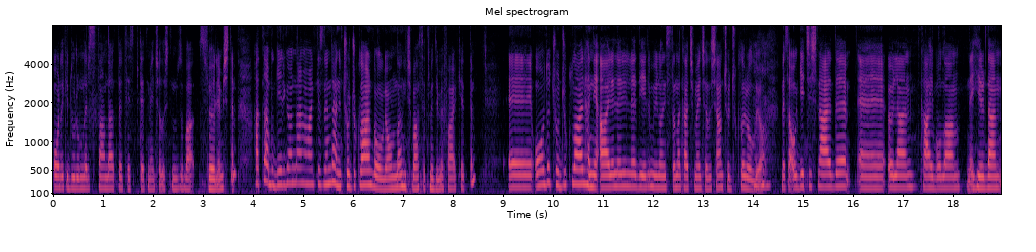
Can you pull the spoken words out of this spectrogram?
oradaki durumları, standartları tespit etmeye çalıştığımızı söylemiştim. Hatta bu geri gönderme merkezlerinde hani çocuklar da oluyor. Ondan hiç bahsetmediğimi fark ettim. Ee, orada çocuklar hani aileleriyle diyelim Yunanistan'a kaçmaya çalışan çocuklar oluyor. Hı hı. Mesela o geçişlerde e, ölen, kaybolan, nehirden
